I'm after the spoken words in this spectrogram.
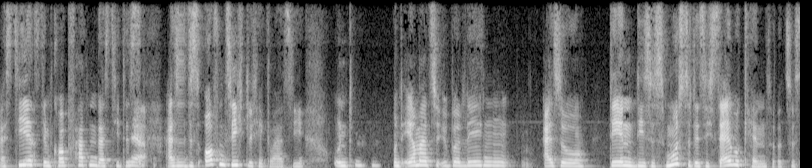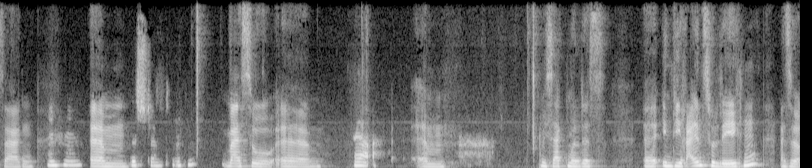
was die ja. jetzt im Kopf hatten, dass die das, ja. also das Offensichtliche quasi. Und, mhm. und eher mal zu überlegen, also denen dieses Muster, das ich selber kenne, sozusagen. Mhm. Ähm, das stimmt. Mhm. Mal so, äh, ja. Ähm, wie sagt man das? Äh, in die reinzulegen. Also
